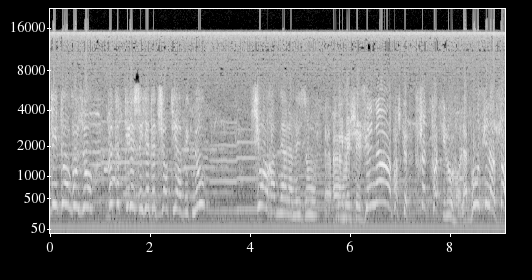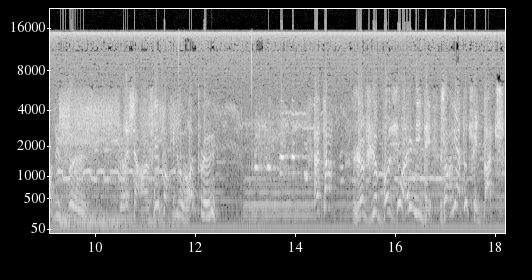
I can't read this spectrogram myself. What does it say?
Dis donc, Bozo, peut-être qu'il essayait d'être gentil avec nous Si on le ramenait à la maison Oui, mais c'est gênant, parce que chaque fois qu'il ouvre la bouche, il en sort du feu. Il faudrait s'arranger pour qu'il n'ouvre plus. Attends, le vieux Bozo a une idée. Je reviens tout de suite, Batch.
